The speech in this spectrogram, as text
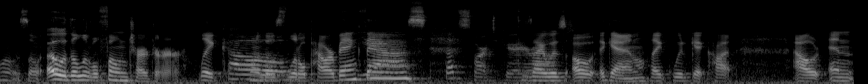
what was the, oh the little phone charger, like one of those Oh. little power bank Yeah. things That's smart to carry. because I was oh again like would get caught out and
